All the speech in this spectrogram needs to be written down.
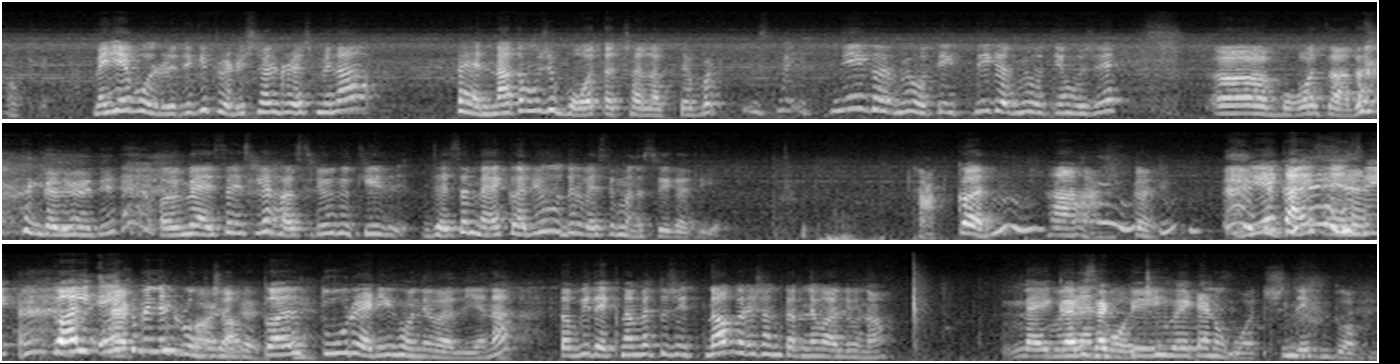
ओके मैं ये बोल रही थी कि ट्रेडिशनल ड्रेस में ना पहनना तो मुझे बहुत अच्छा लगता है बट इसमें इतनी गर्मी होती है इतनी गर्मी होती है मुझे। अ, बहुत ज़्यादा गर्मी होती है। और मैं ऐसा इसलिए हंस रही हूँ क्योंकि जैसा मैं कर रही हूँ उधर वैसे मनस्वी कर रही है। हाँ कर हाँ हाँ कर ये गाइस ऐसे कल एक मिनट रुक कौन जा। करता कल तू रेडी होने वाली है ना? तभी देखना मैं तुझे इतना परेशान करने वाली हूँ ना। नहीं कर सकती। वेट एंड वॉच देख तू अभी।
